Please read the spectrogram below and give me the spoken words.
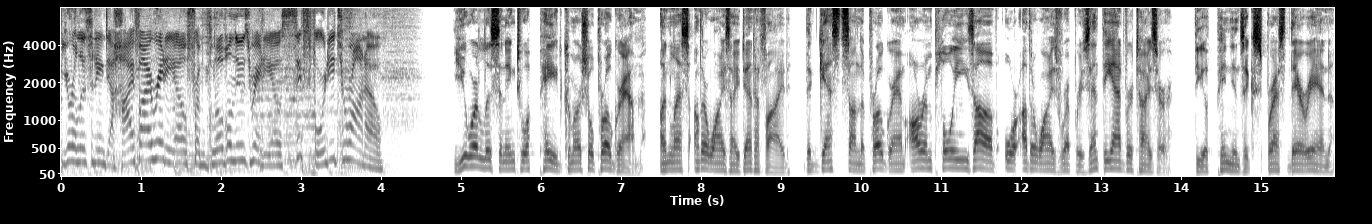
You're listening to Hi Fi Radio from Global News Radio 640 Toronto. You are listening to a paid commercial program. Unless otherwise identified, the guests on the program are employees of or otherwise represent the advertiser. The opinions expressed therein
